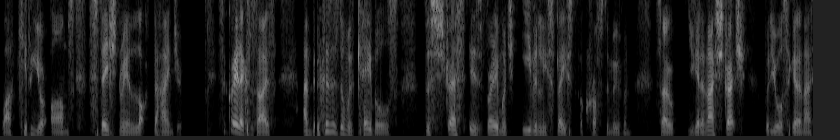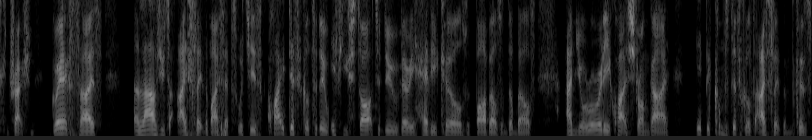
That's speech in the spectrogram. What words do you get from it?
while keeping your arms stationary and locked behind you. It's a great exercise. And because it's done with cables, the stress is very much evenly spaced across the movement. So you get a nice stretch, but you also get a nice contraction. Great exercise allows you to isolate the biceps, which is quite difficult to do. If you start to do very heavy curls with barbells and dumbbells, and you're already quite a strong guy, it becomes difficult to isolate them because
